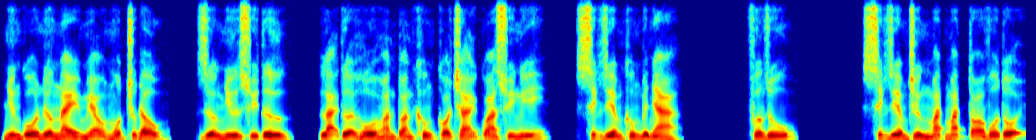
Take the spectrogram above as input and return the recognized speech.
Nhưng cô nương này méo một chút đầu, dường như suy tư, lại tựa hồ hoàn toàn không có trải qua suy nghĩ, xích diêm không biết nhà. Phương du. Xích diêm chừng mắt mắt to vô tội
